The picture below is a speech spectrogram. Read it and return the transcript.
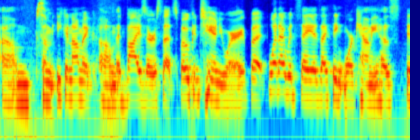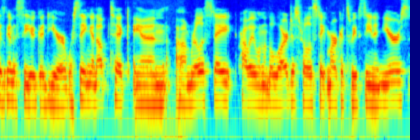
um, some economic um, advisors that spoke in January. But what I would say is, I think Moore County has is going to see a good year. We're seeing an uptick in um, real estate, probably one of the largest real estate markets we've seen in years.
